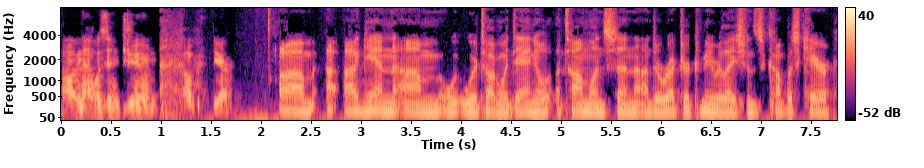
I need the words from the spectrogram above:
Um, that was in June of the year. Um, again, um, we're talking with Daniel Tomlinson, uh, Director of Community Relations, CompassCare,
